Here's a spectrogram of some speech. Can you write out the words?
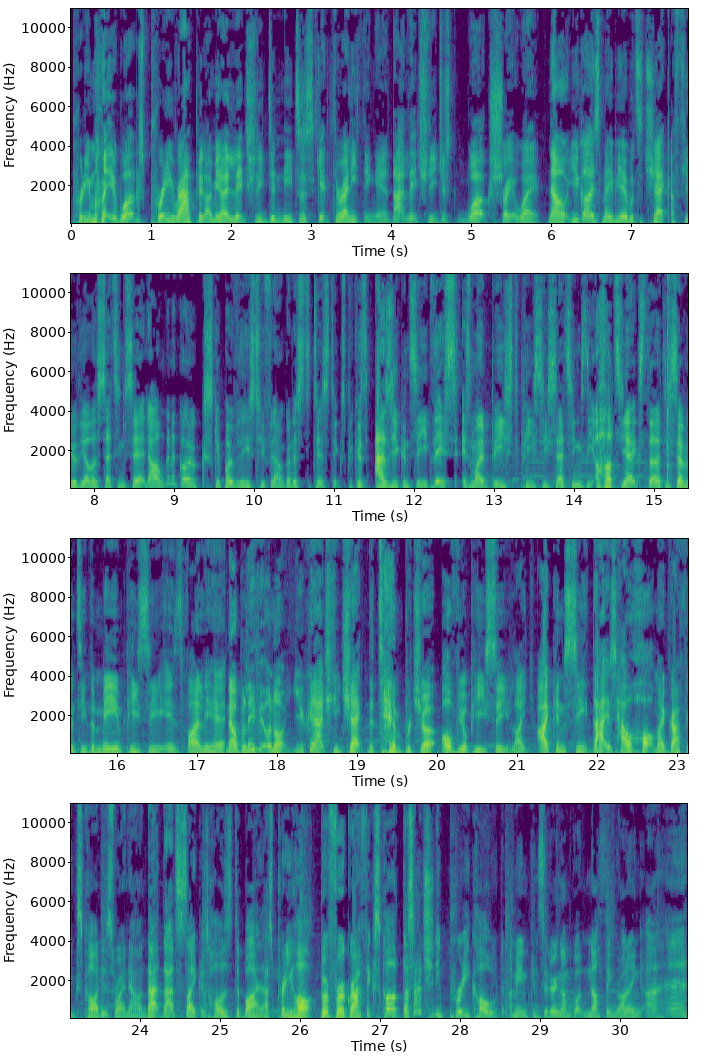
pretty much it works pretty rapid. I mean, I literally didn't need to skip through anything here. That literally just works straight away. Now, you guys may be able to check a few of the other settings here. Now, I'm going to go skip over these two for now and go to statistics because as you can see, this is my beast PC settings, the RTX 3070, the meme PC is finally here. Now, believe it or not, you can actually check the temperature of your PC. Like, I can see that is how hot my graphics card is right now. And that that's like as hot as Dubai. That's pretty hot. But for a graphics card, that's actually pretty cold. I mean, considering I've got nothing running. Uh, eh.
